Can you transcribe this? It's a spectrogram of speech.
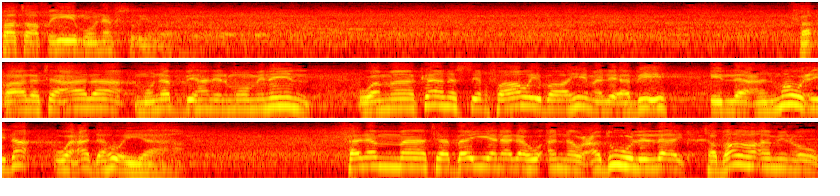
فتطيب نفس إبراهيم. فقال تعالى منبها المؤمنين وما كان استغفار إبراهيم لأبيه إلا عن موعده وعده إياها. فلما تبين له أنه عدو لله تبرأ منه.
